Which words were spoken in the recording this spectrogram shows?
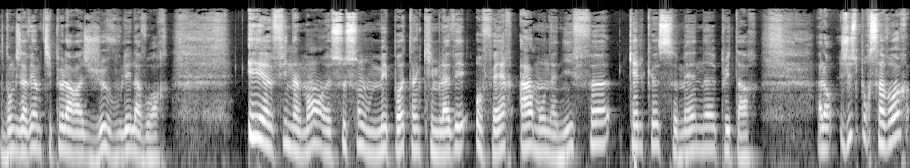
Donc j'avais un petit peu la rage, je voulais la voir. Et euh, finalement, euh, ce sont mes potes hein, qui me l'avaient offert à mon anif euh, quelques semaines plus tard. Alors, juste pour savoir,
